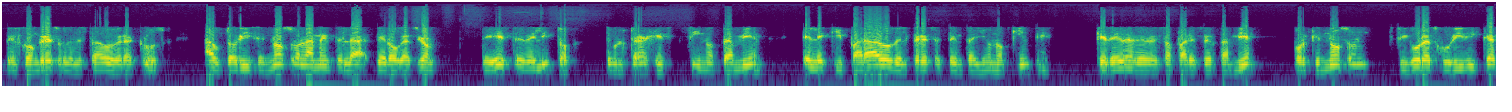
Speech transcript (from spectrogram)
del Congreso del Estado de Veracruz autoricen no solamente la derogación de este delito de ultrajes, sino también el equiparado del 371 quinti, que debe de desaparecer también, porque no son figuras jurídicas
